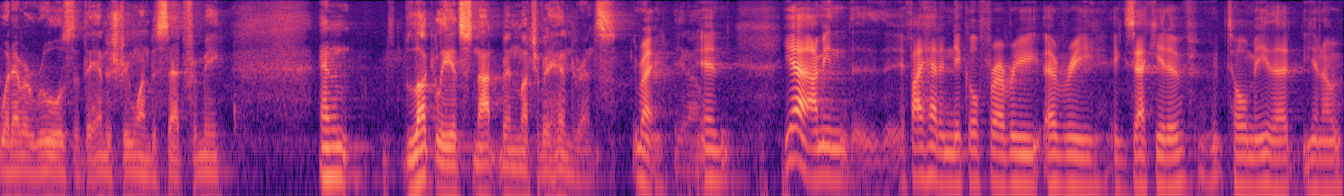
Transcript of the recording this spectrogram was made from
whatever rules that the industry wanted to set for me. And luckily, it's not been much of a hindrance. Right. You know? And yeah, I mean, if I had a nickel for every every executive who told me that you know you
